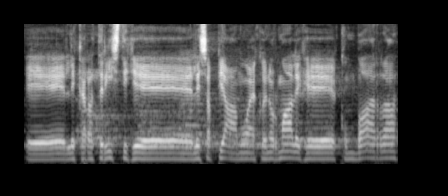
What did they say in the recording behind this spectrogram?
eh, le caratteristiche le sappiamo, ecco, è normale che con Barra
